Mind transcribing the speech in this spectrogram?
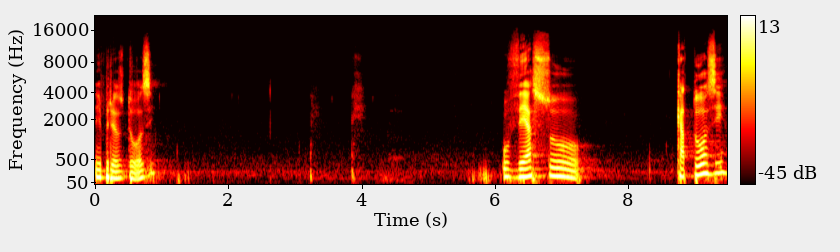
Hebreus 12. O verso 14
